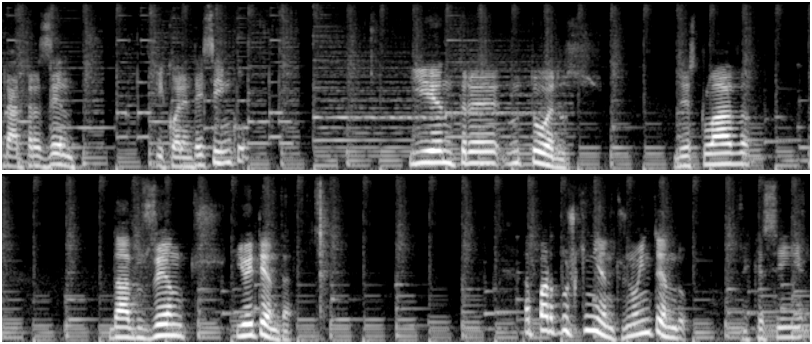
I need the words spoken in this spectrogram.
dá 345. E entre motores deste lado dá 280. A parte dos 500 não entendo. É que assim,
